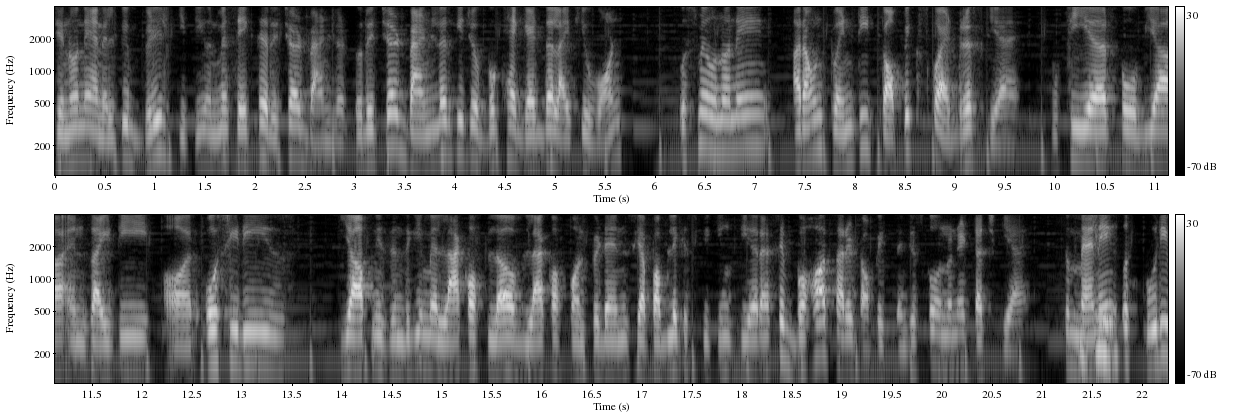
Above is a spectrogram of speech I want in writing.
जिन्होंने एनएलपी बिल्ड की थी उनमें से एक थे रिचर्ड बैंडलर तो रिचर्ड बैंडलर की जो बुक है get the life you want उसमें उन्होंने अराउंड ट्वेंटी टॉपिक्स को एड्रेस किया है। फियर फोबिया एनजाइटी और ओसीडीज या अपनी ज़िंदगी में lack of love lack of confidence या पब्लिक स्पीकिंग फियर ऐसे बहुत सारे टॉपिक्स हैं जिसको उन्होंने टच किया है। तो मैंने उस पूरी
